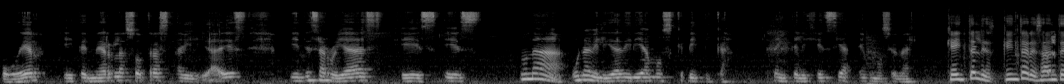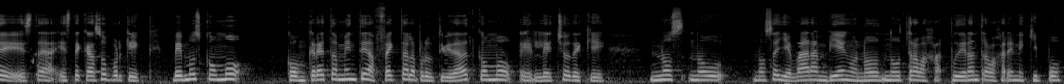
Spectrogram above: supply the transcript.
poder eh, tener las otras habilidades bien desarrolladas es, es una, una habilidad, diríamos, crítica, la inteligencia emocional. Qué, qué interesante esta, este caso porque vemos cómo concretamente afecta la productividad, como el hecho de que no, no, no se llevaran bien o no, no trabajar, pudieran trabajar en equipo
